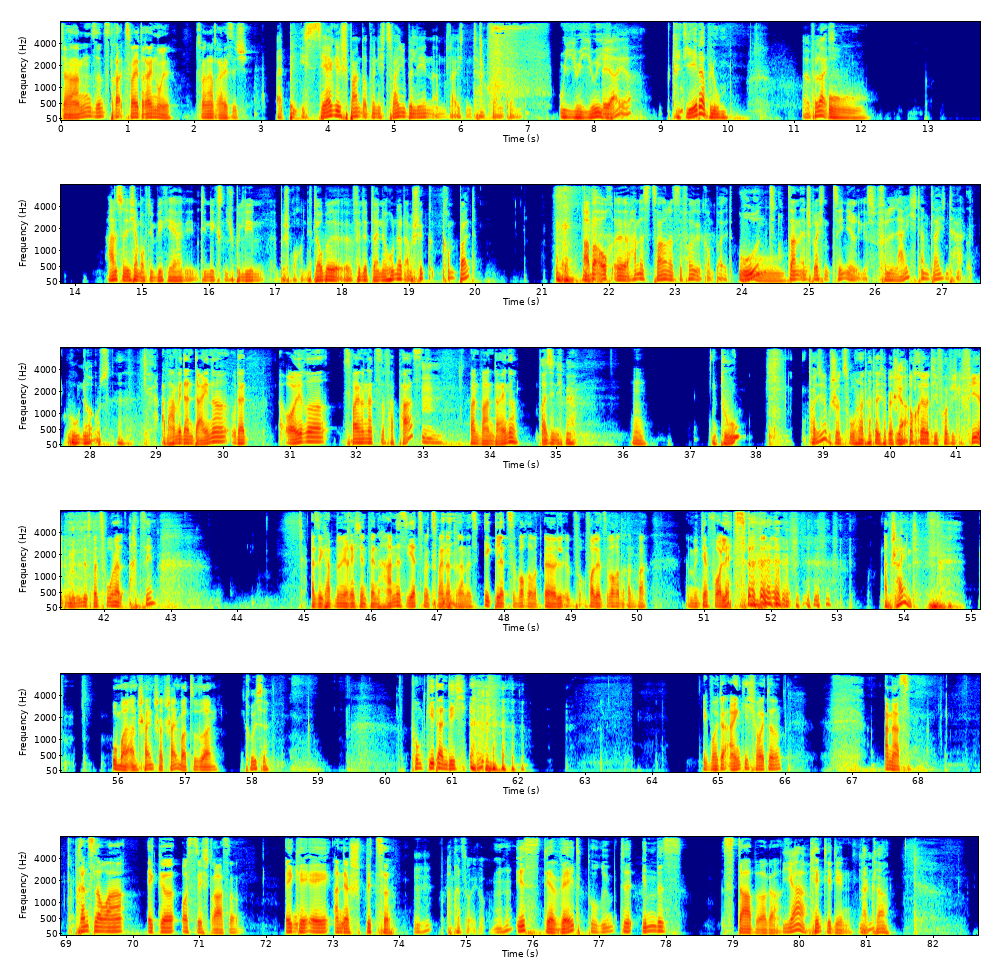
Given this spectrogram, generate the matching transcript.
dann sind es 230. 230. Äh, Bin ich sehr gespannt, ob wir nicht zwei Jubiläen am gleichen Tag feiern können. Uiuiui. Ja, ja. Kriegt jeder Blumen. Äh, vielleicht. Oh. Hannes und ich haben auf dem Weg hierher die, die nächsten Jubiläen besprochen. Ich glaube, äh, Philipp, deine 100 am Stück kommt bald. Aber auch äh, Hannes 200. Folge kommt bald. Und Uh. dann entsprechend zehnjähriges. Vielleicht am gleichen Tag. Who knows? Aber haben wir dann deine oder eure 200. verpasst? Hm. Wann waren deine? Weiß ich nicht mehr. Hm. Und du? Weiß ich, ob ich schon 200 hatte. Ich habe ja schon Ja. doch relativ häufig gefehlt. Und wir sind jetzt bei 218. Also ich habe nur gerechnet, wenn Hannes jetzt mit 200 dran ist, ich letzte Woche, äh, vorletzte Woche dran war, dann bin ich der Vorletzte. Anscheinend. Um mal anscheinend statt scheinbar zu sagen. Grüße. Punkt geht an dich. ich wollte eigentlich heute anders. Prenzlauer Ecke Ostseestraße, aka an der Spitze, Mhm. Ach, kannst du, mhm. ist der weltberühmte Imbiss Starburger. Ja. Kennt ihr den? Na Mhm. klar.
